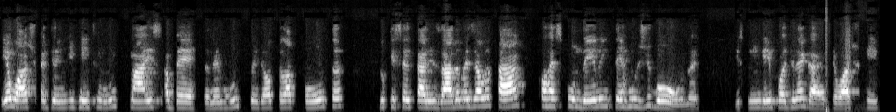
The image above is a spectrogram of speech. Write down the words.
eu acho que a Diani rende muito mais aberta, né, muito melhor pela ponta do que centralizada, mas ela está correspondendo em termos de gol, né? Isso ninguém pode negar. Eu acho que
